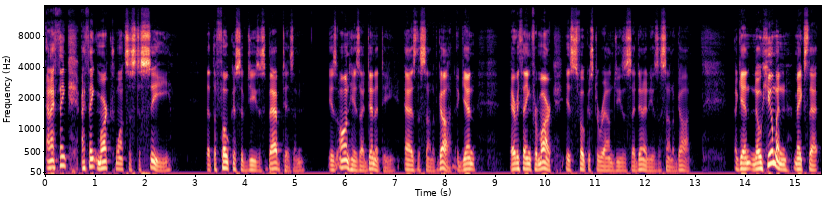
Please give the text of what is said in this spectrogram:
and I think I think Mark wants us to see that the focus of Jesus' baptism is on his identity as the Son of God. Again, everything for Mark is focused around Jesus' identity as the Son of God. Again, no human makes that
